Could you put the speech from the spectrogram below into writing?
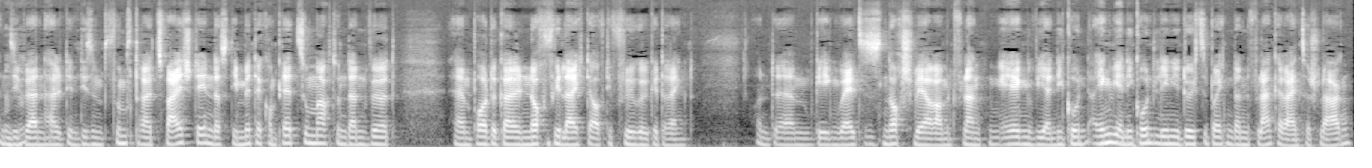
Mhm. Sie werden halt in diesem 5-3-2 stehen, das die Mitte komplett zumacht und dann wird ähm, Portugal noch viel leichter auf die Flügel gedrängt. Und ähm, gegen Wales ist es noch schwerer, mit Flanken irgendwie an die, Grund, irgendwie an die Grundlinie durchzubrechen und dann eine Flanke reinzuschlagen.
